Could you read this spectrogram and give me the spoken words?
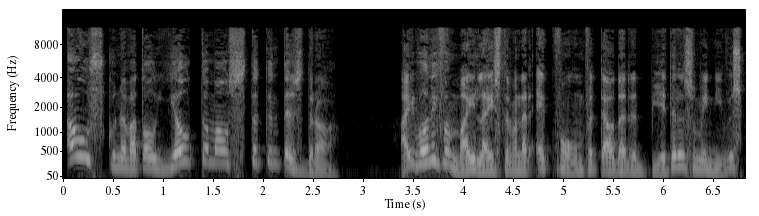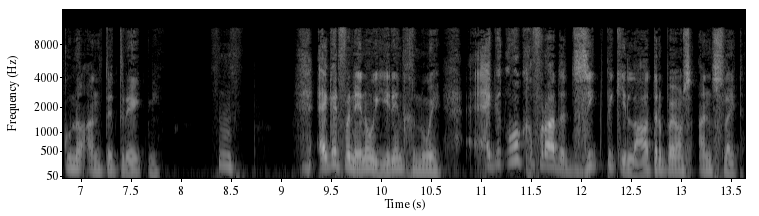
ou skoene wat al heeltemal stikkend is dra. Hy wil nie vir my luister wanneer ek vir hom vertel dat dit beter is om die nuwe skoene aan te trek nie. Hm. Ek het van Nenno hierheen genooi. Ek het ook gevra dat Ziek bietjie later by ons aansluit.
